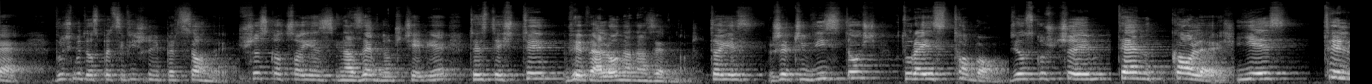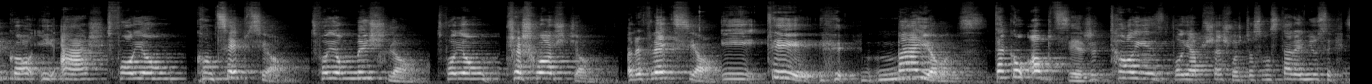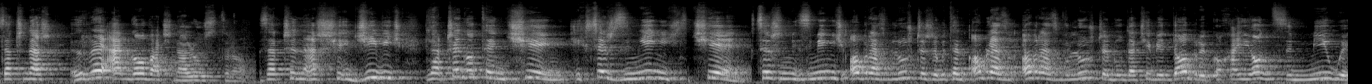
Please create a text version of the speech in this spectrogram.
Wróćmy do specyficznej persony. Wszystko, co jest na zewnątrz ciebie, to jesteś ty wywalona na zewnątrz. To jest rzeczywistość, która jest tobą. W związku z czym ten koleś jest tylko i aż twoją koncepcją, twoją myślą, twoją przeszłością, refleksją. I ty, mając taką opcję, że to jest twoja przeszłość, to są stare newsy, zaczynasz reagować na lustro. Zaczynasz się dziwić, dlaczego ten cień i chcesz zmienić cień. Chcesz zmi- zmienić obraz w lustrze, żeby ten obraz, obraz w lustrze był dla ciebie dobry, kochający, miły,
